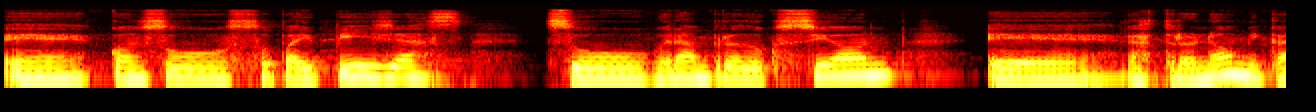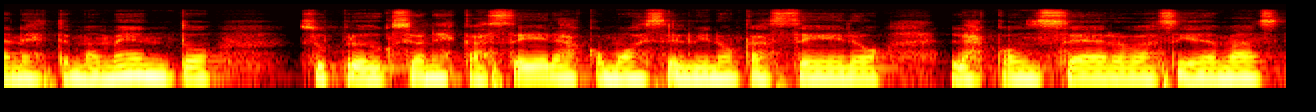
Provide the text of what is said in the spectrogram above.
Eh, con sus sopaipillas, su gran producción eh, gastronómica en este momento, sus producciones caseras como es el vino casero, las conservas y demás,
